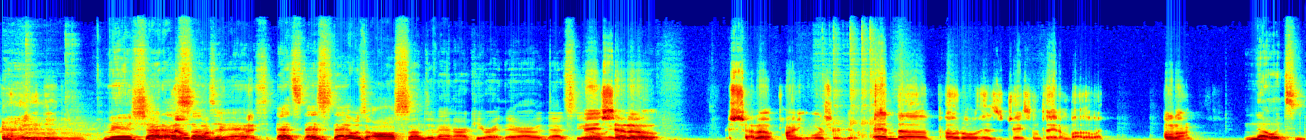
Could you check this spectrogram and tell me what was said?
Tiny. Man, shout out No Sons of. Anarchy. That's that's that was all Sons of Anarchy right there. I that's the Man, only shout reason. out. Shout out Piney Orchard. Dude. And uh, Poeltl is Jayson Tatum, by the way. Hold on. No, it's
